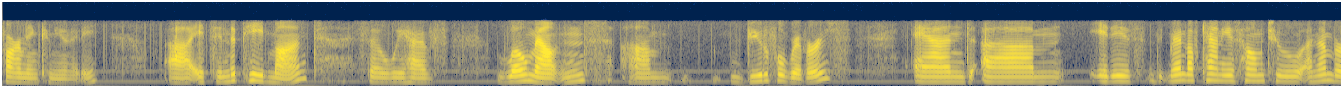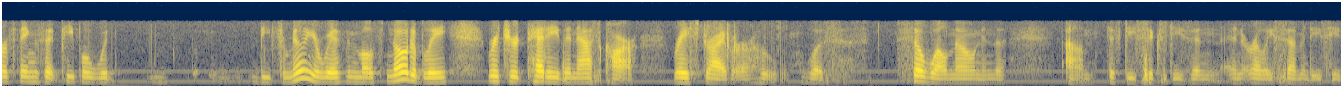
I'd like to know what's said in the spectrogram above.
farming community. Uh, it's in the Piedmont, so we have low mountains, um, beautiful rivers, and um, it is Randolph County is home to a number of things that people would be familiar with, and most notably Richard Petty, the NASCAR race driver, who was so well known in the um, 50s, 60s, and, and early 70s. He's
